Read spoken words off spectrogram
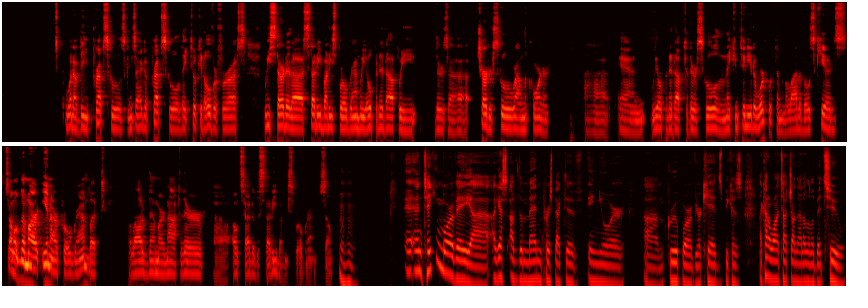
one of the prep schools, Gonzaga Prep School. They took it over for us we started a study buddies program. We opened it up. We there's a charter school around the corner, uh, and we opened it up to their school, and they continue to work with them. And a lot of those kids, some of them are in our program, but a lot of them are not there uh, outside of the study buddies program. So. Mm-hmm. And, taking more of a, uh, I guess, of the men perspective in your um, group or of your kids, because I kind of want to touch on that a little bit too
